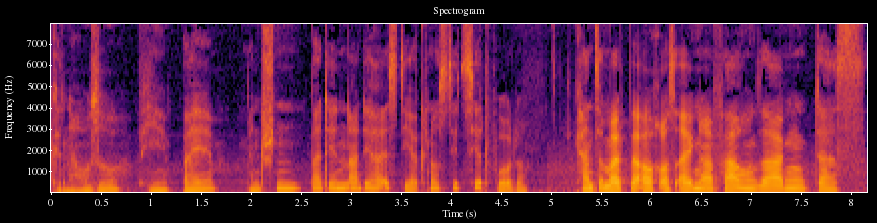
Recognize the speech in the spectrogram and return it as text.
genauso wie bei Menschen, bei denen ADHS diagnostiziert wurde. Ich kann zum Beispiel auch aus eigener Erfahrung sagen, dass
